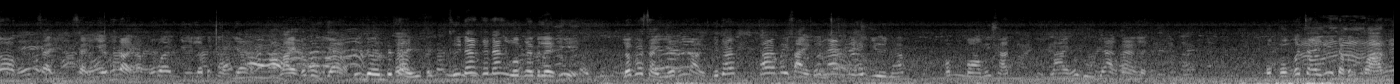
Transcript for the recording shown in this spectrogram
นอกใส่ใส่เยอะไม่หน่อยครับเพราะว่ายืนแล้วมันดูยากลายเขาดู ไปใส่คือนั่งก็นั่งรวมกันไปเลยพี่ แล้วก็ใส่เยอะนิดหน่อย คือถ้าถ้าไม่ใส่ก็นั่งไม่ให้ยืนครับ เพราะมันมองไม่ชัด ลายเขาดูยากมากเลย ผมผมเข้าใจพี่แต่มันขวางไง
